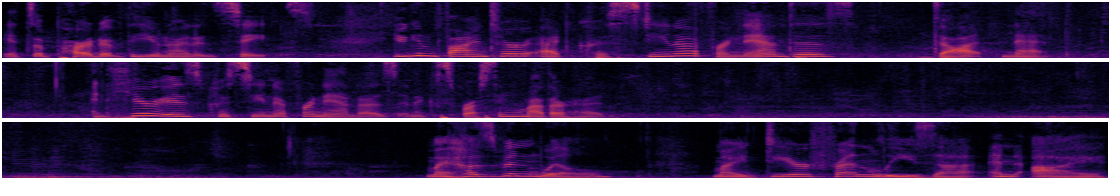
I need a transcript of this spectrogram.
it's a part of the United States. You can find her at CristinaFernandez.net. And here is Cristina Fernandez in Expressing Motherhood. My husband Will, my dear friend Lisa, and I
